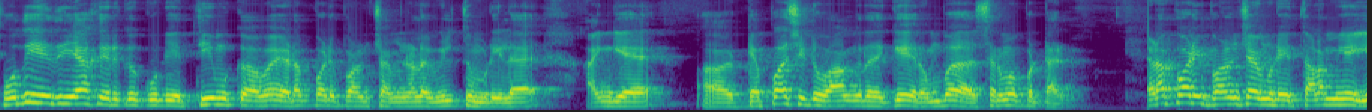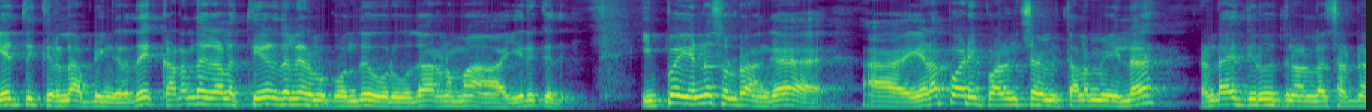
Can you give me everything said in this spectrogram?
பொது எதிரியாக இருக்கக்கூடிய திமுகவை எடப்பாடி பழனிசாமினால் வீழ்த்த முடியல. அங்கே டெபாசிட் வாங்குறதுக்கே ரொம்ப சிரமப்பட்டார். எடப்பாடி பழனிசாமியுடைய தலைமையை ஏற்றுக்கிறல அப்படிங்கிறது கடந்த கால தேர்தலே நமக்கு வந்து ஒரு உதாரணமாக இருக்குது. இப்போ என்ன சொல்கிறாங்க எடப்பாடி பழனிசாமி தலைமையில் ரெண்டாயிரத்தி இருபத்தி நாலில் சட்ட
